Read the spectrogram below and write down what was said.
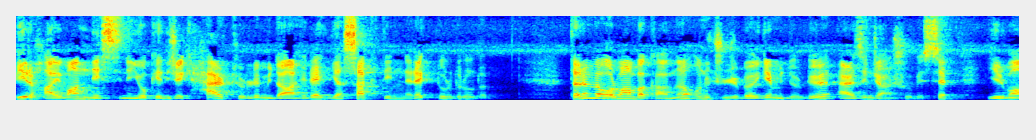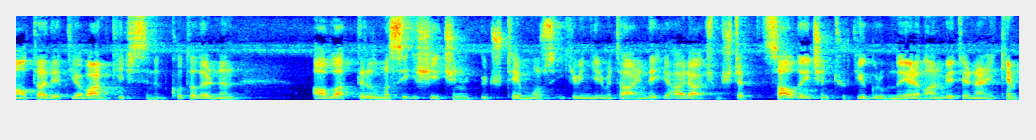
bir hayvan neslini yok edecek her türlü müdahale yasak denilerek durduruldu. Tarım ve Orman Bakanlığı 13. Bölge Müdürlüğü Erzincan Şubesi 26 adet yaban keçisinin kotalarının avlattırılması işi için 3 Temmuz 2020 tarihinde ihale açmıştı. Salda için Türkiye grubunda yer alan veteriner hekim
